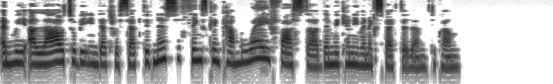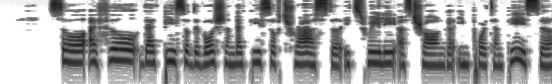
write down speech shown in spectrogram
and we allow to be in that receptiveness, things can come way faster than we can even expect them to come. So I feel that piece of devotion, that piece of trust, uh, it's really a strong, uh, important piece. Uh,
